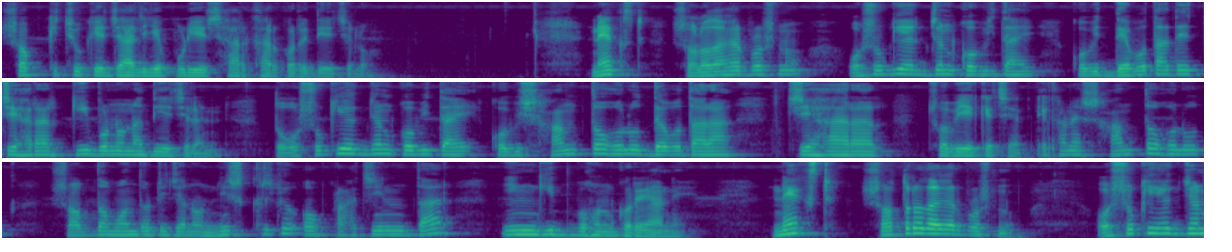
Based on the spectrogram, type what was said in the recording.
সব কিছুকে জ্বালিয়ে পুড়িয়ে ছারখার করে দিয়েছিল। নেক্সট ষোলো দাগের প্রশ্ন অশোকী একজন কবিতায় কবি দেবতাদের চেহারার কী বর্ণনা দিয়েছিলেন? তো অশোকী একজন কবিতায় কবি শান্ত হলুদ দেবতারা চেহারার ছবি এঁকেছেন। এখানে শান্ত হলুদ শব্দবন্ধটি যেন নিষ্ক্রিয় ও প্রাচীনতার ইঙ্গিত বহন করে আনে। নেক্সট সতেরো দাগের প্রশ্ন অশোকী একজন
